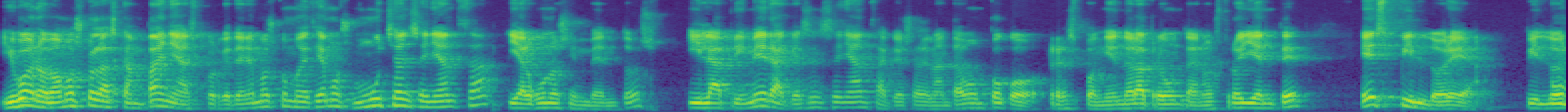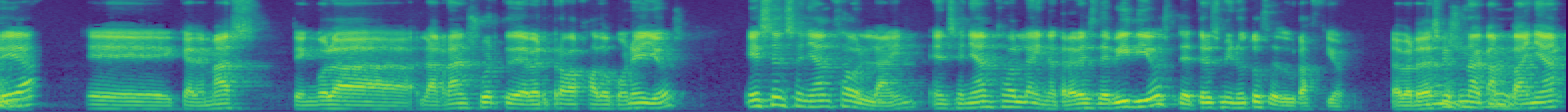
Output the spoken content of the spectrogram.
Y bueno, vamos con las campañas, porque tenemos, como decíamos, mucha enseñanza y algunos inventos. Y la primera, que es enseñanza, que os adelantaba un poco respondiendo a la pregunta de nuestro oyente, es Pildorea. Pildorea, eh, que además tengo la, la, gran suerte de haber trabajado con ellos, es enseñanza online. Enseñanza online a través de vídeos de tres minutos de duración. La verdad es que es una campaña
